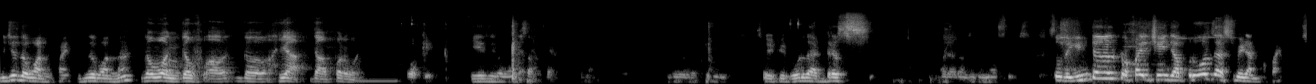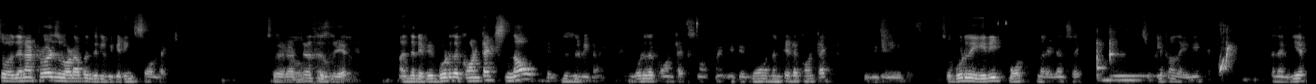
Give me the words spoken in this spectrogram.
Which is the one? Fine. The one, huh? The one, the uh, the yeah, the upper one. Okay. A01 supplier. So if you go to the address, what happens with the message? So the internal profile change approvals has to be done. Fine. So then afterwards, what happens? It will be getting solved actually. So your address is there. And then if you go to the contacts now, this will be done. Go to the contacts now. If you go and then get a contact, you'll be getting it. So go to the edit mode on the right hand side. So click on the edit. And then here,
